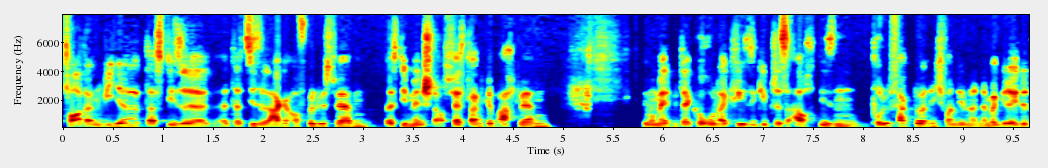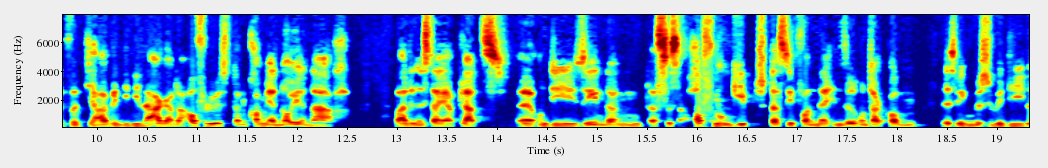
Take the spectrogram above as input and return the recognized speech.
fordern wir, dass diese, dass diese Lager aufgelöst werden, dass die Menschen aufs Festland gebracht werden. Im Moment mit der Corona-Krise gibt es auch diesen Pull-Faktor nicht, von dem dann immer geredet wird. Ja, wenn ihr die Lager da auflöst, dann kommen ja neue nach, weil dann ist da ja Platz. Äh, und die sehen dann, dass es Hoffnung gibt, dass sie von der Insel runterkommen. Deswegen müssen wir die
